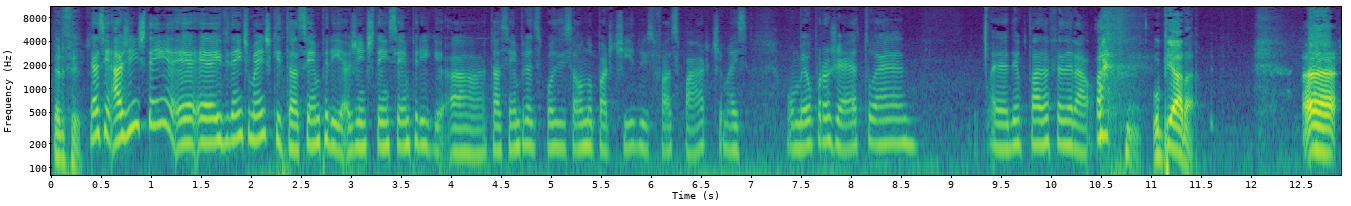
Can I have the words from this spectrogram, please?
Perfeito. E assim, a gente tem, é, é evidentemente que está sempre, a gente tem sempre, uh, tá sempre à disposição do partido, isso faz parte, mas o meu projeto é, é deputada federal. o Piara. Uh,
